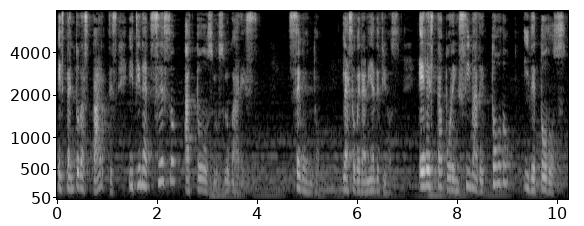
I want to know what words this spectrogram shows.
está en todas partes y tiene acceso a todos los lugares. Segundo, la soberanía de Dios. Él está por encima de todo y de todos.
